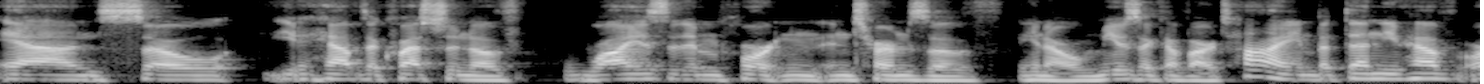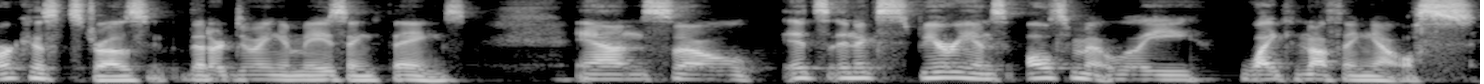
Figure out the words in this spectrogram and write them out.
And so you have the question of why is it important in terms of you know music of our time but then you have orchestras that are doing amazing things. And so it's an experience ultimately like nothing else.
